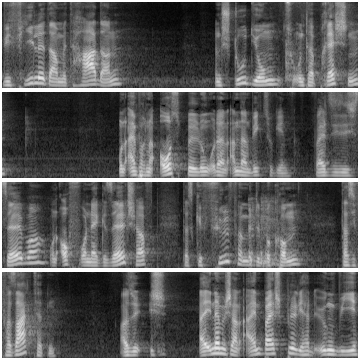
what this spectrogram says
wie viele damit hadern, ein Studium zu unterbrechen und einfach eine Ausbildung oder einen anderen Weg zu gehen. Weil sie sich selber und auch von der Gesellschaft das Gefühl vermittelt bekommen, dass sie versagt hätten. Also ich erinnere mich an ein Beispiel, die hat irgendwie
